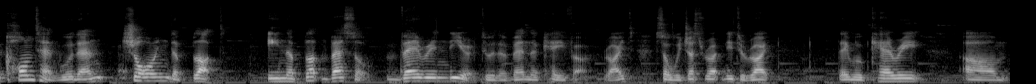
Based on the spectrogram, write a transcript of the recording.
content will then join the blood in a blood vessel very near to the vena cava, right? So we just need to write, they will carry um,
